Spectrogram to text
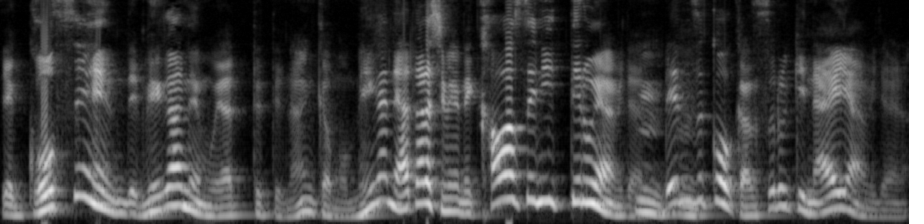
いや、5000円でメガネもやってて、なんかもうメガネ、新しいメガネ買わせに行ってるやん、みたいな。うんうんレンズ交換する気ないやん、みたいな。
